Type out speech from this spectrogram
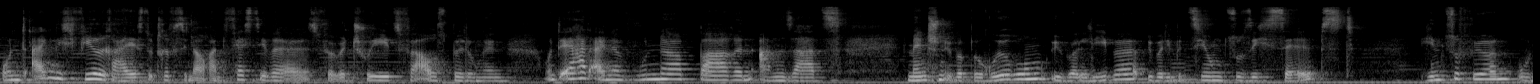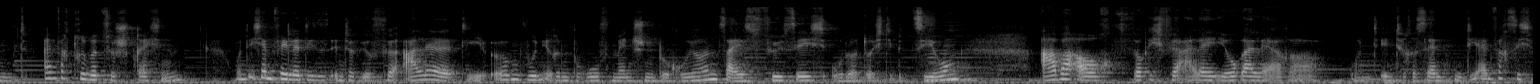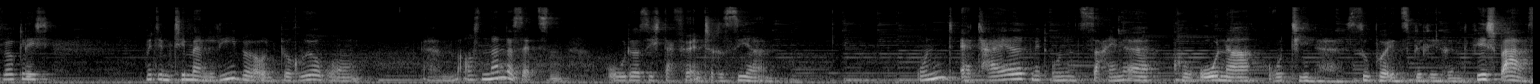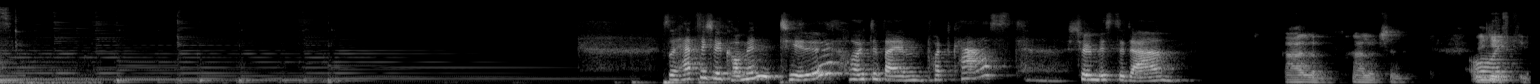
und eigentlich viel reist. Du triffst ihn auch an Festivals, für Retreats, für Ausbildungen. Und er hat einen wunderbaren Ansatz, Menschen über Berührung, über Liebe, über die Beziehung zu sich selbst hinzuführen und einfach drüber zu sprechen. Und ich empfehle dieses Interview für alle, die irgendwo in ihrem Beruf Menschen berühren, sei es physisch oder durch die Beziehung, aber auch wirklich für alle Yogalehrer und Interessenten, die einfach sich wirklich mit dem Thema Liebe und Berührung ähm, auseinandersetzen oder sich dafür interessieren. Und er teilt mit uns seine Corona-Routine. Super inspirierend. Viel Spaß! So, herzlich willkommen, Till, heute beim Podcast. Schön bist du da. Hallo, hallo Jen. Wie Und- geht's dir?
